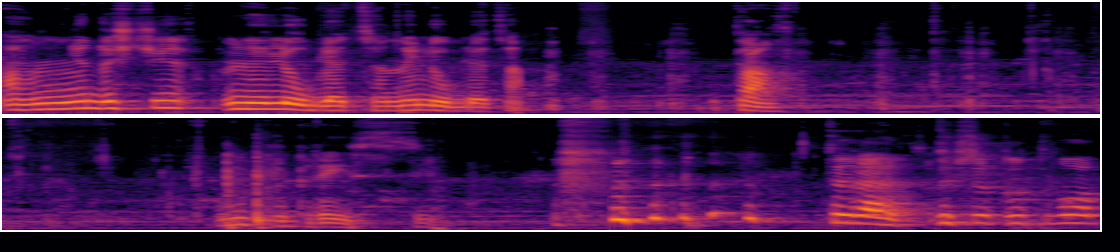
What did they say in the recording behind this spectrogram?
Але мені дощі не любляться, не любляться. Так. Ну, прикрийся. Терез, ти що тут во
